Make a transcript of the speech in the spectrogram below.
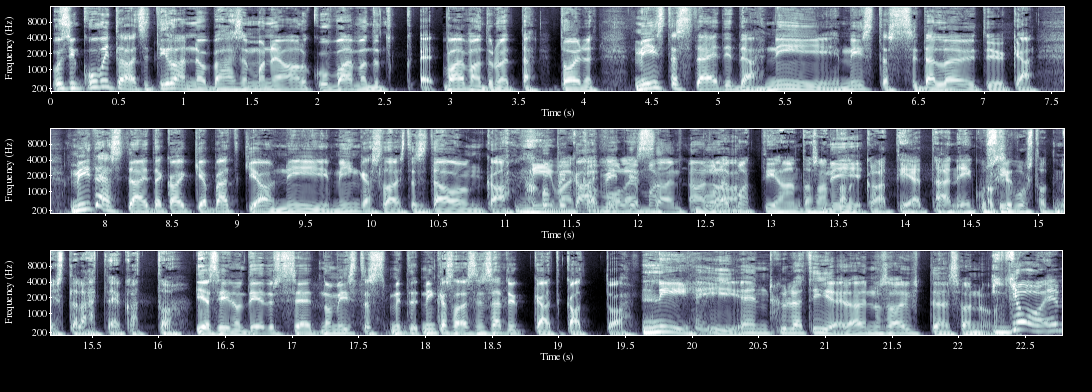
voisin kuvitella, että se tilanne on vähän semmoinen alkuun vaivaantunut, vaivaantunut että toinen, että mistä sitä etitään? Niin, mistä sitä löytyykään? Mitäs näitä kaikkia pätkiä on? Niin, minkälaista sitä onkaan? Niin, Kumpikaan vaikka molemmat, molemmat ihan tasan Niin. tarkkaan tietää niin kuin Onks sivustot, mistä lähtee katsoa. Ja siinä on tietysti se, että no mistä, mit, minkälaisen sä tykkäät katsoa? Niin. Ei, en kyllä tiedä, en osaa yhtään sanoa. Joo, en,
